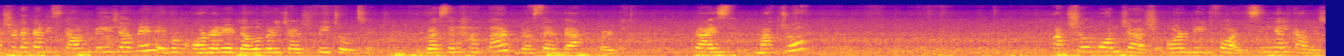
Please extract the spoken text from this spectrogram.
একশো টাকা ডিসকাউন্ট পেয়ে যাবেন এবং অর্ডারের ডেলিভারি চার্জ ফ্রি চলছে। ড্রেসের হাতা ড্রেসের ব্যাক পার্ট প্রাইস মাত্র আটশো পঞ্চাশ অরবিট ফল সিঙ্গেল কামিজ।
